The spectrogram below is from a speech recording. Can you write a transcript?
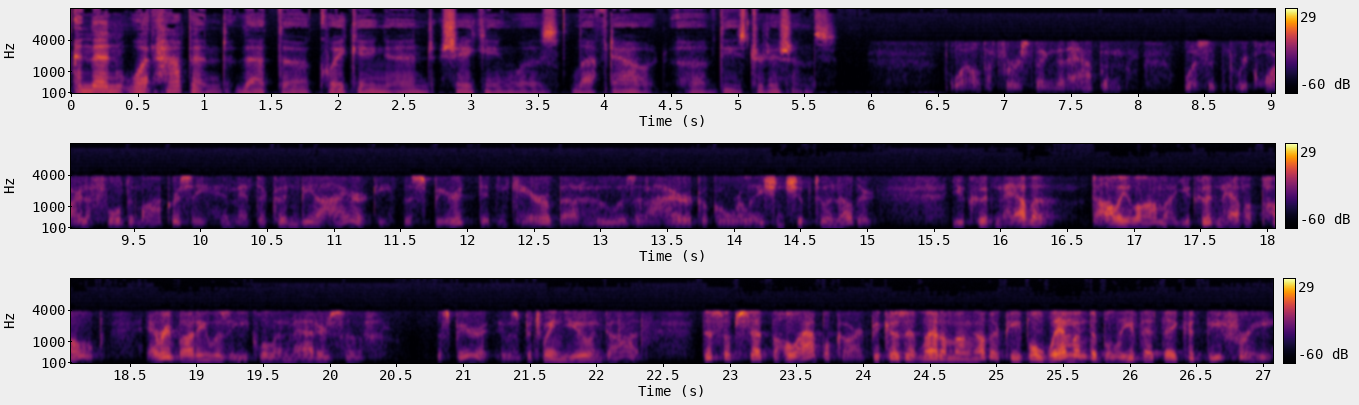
And then what happened that the quaking and shaking was left out of these traditions? Well, the first thing that happened was it required a full democracy. It meant there couldn't be a hierarchy. The spirit didn't care about who was in a hierarchical relationship to another. You couldn't have a Dalai Lama. You couldn't have a pope. Everybody was equal in matters of the spirit. It was between you and God. This upset the whole apple cart because it led, among other people, women to believe that they could be free.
